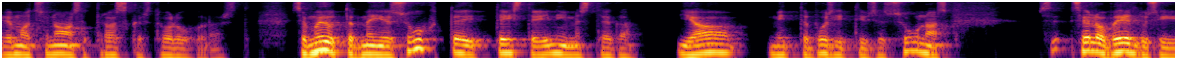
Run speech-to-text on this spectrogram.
emotsionaalselt raskest olukorrast. see mõjutab meie suhteid teiste inimestega ja mitte positiivses suunas. see loob eeldusi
